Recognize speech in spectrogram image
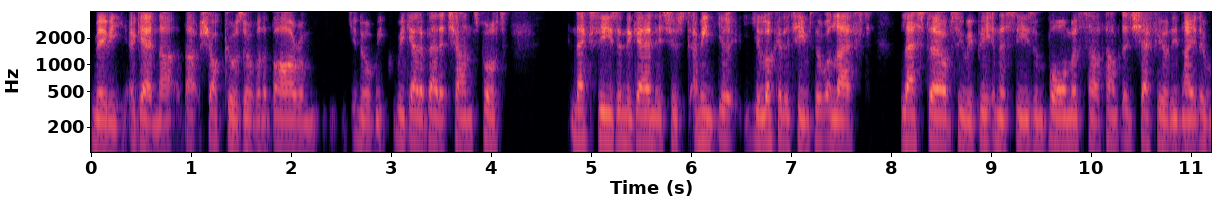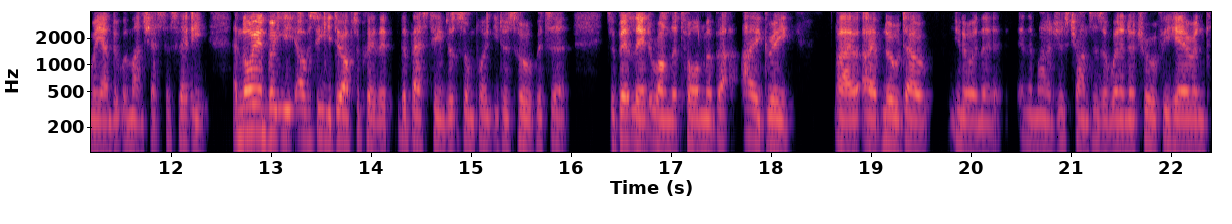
maybe again that that shot goes over the bar, and you know we, we get a better chance. But next season again, it's just I mean you you look at the teams that were left. Leicester, obviously, we've beaten this season. Bournemouth, Southampton, Sheffield United, and we end up with Manchester City. Annoying, but you, obviously you do have to play the, the best teams at some point. You just hope it's a it's a bit later on the tournament. But I agree. I, I have no doubt you know, in the in the manager's chances of winning a trophy here. And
